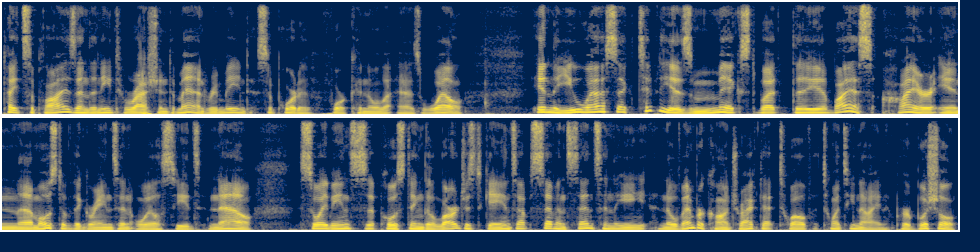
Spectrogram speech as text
Tight supplies and the need to ration demand remained supportive for canola as well. In the U.S., activity is mixed, but the bias higher in uh, most of the grains and oil seeds now. Soybeans posting the largest gains, up 7 cents in the November contract at 12.29 per bushel.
